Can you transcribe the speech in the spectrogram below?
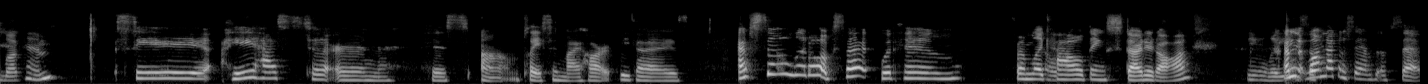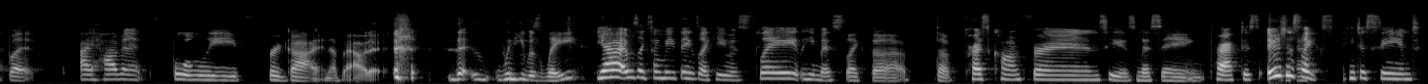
love him. See, he has to earn his um, place in my heart because I'm still a little upset with him from like Oh. how things started off. Being late. I'm, well, I'm not to say I'm upset, but I haven't fully forgotten about it. the, when he was late. yeah, it was like so many things. Like he was late. He missed like the the press conference. He was missing practice. It was just Yeah. like he just seemed.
